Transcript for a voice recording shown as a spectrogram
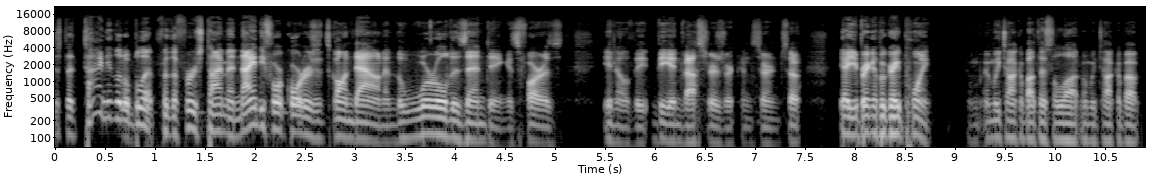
just a tiny little blip for the first time in 94 quarters. It's gone down, and the world is ending as far as you know the the investors are concerned. So yeah, you bring up a great point, and we talk about this a lot when we talk about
